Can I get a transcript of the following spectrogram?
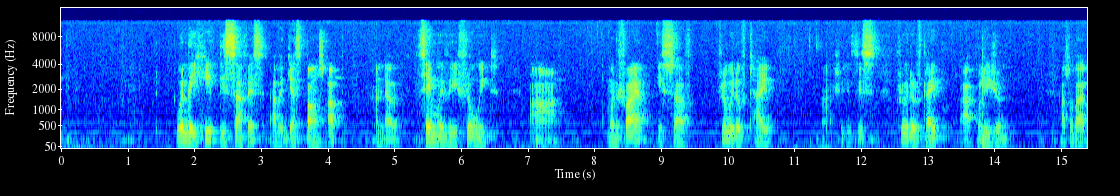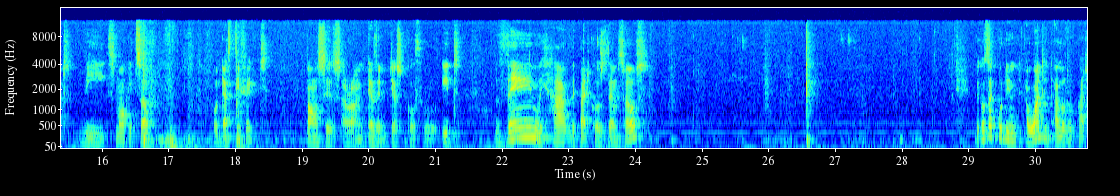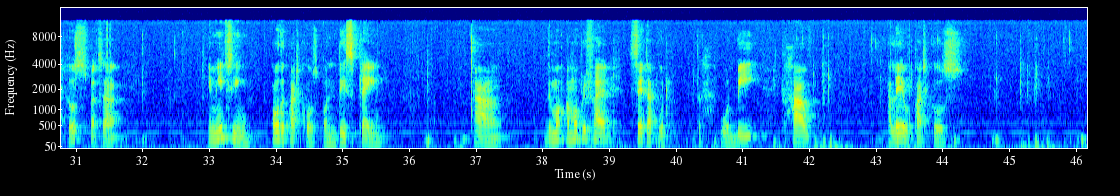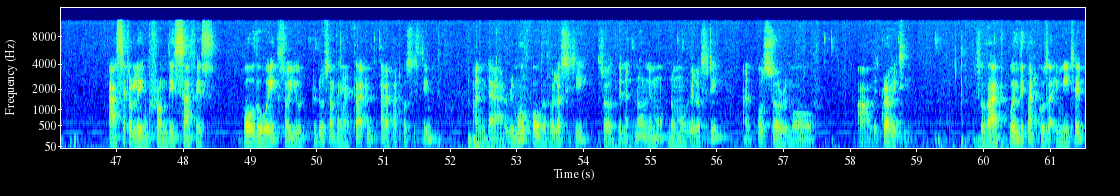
When they hit this surface uh, they just bounce up and uh, same with the fluid uh, modifier is a fluid of type actually it's this fluid of type uh, collision. Uh, so that the smoke itself or dust effect bounces around doesn't just go through it then we have the particles themselves. Because I couldn't I wanted a lot of particles but uh, emitting all the particles on this plane uh, the more, a more preferred setup would would be to have a layer of particles uh, settling from this surface all the way. So you to do something like that, you add a particle system and uh, remove all the velocity, so the non-normal velocity, and also remove uh, the gravity, so that when the particles are emitted,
